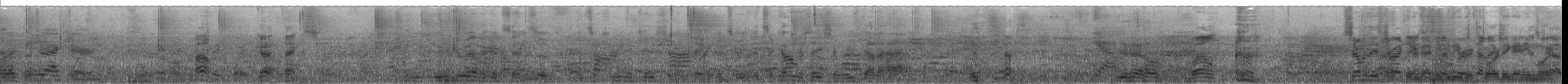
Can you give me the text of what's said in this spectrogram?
a director. Oh, good. Thanks. You do have a good sense of it's a communication thing. Between, it's a conversation we've got to have. Yeah. You know. Well, some of these I don't directors think I need the to be recording actually getting this anymore. job.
